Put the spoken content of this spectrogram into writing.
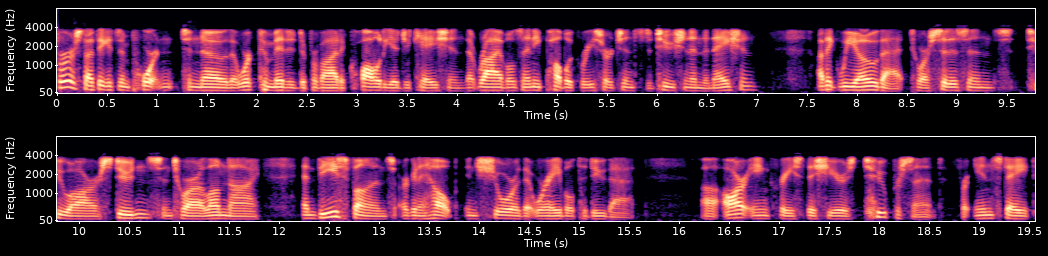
First, I think it's important to know that we're committed to provide a quality education that rivals any public research institution in the nation. I think we owe that to our citizens, to our students, and to our alumni, and these funds are going to help ensure that we're able to do that. Uh, our increase this year is 2% for in state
